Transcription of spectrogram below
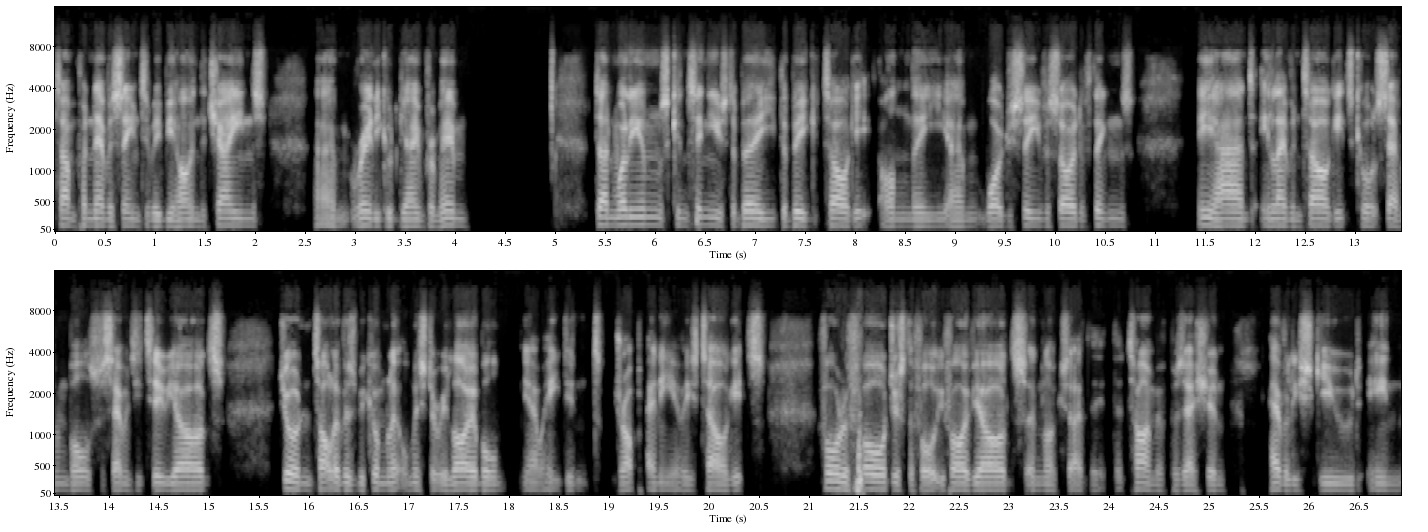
Tampa never seemed to be behind the chains. Um, really good game from him. Dan Williams continues to be the big target on the um, wide receiver side of things. He had 11 targets, caught seven balls for 72 yards. Jordan Tolliver's become little Mr. Reliable. You know, he didn't drop any of his targets. Four of four, just the 45 yards. And like I said, the, the time of possession heavily skewed in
